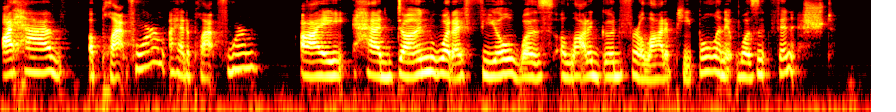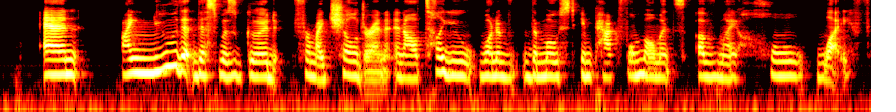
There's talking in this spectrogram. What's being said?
I have a platform. I had a platform. I had done what I feel was a lot of good for a lot of people, and it wasn't finished. And I knew that this was good for my children. And I'll tell you, one of the most impactful moments of my whole life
